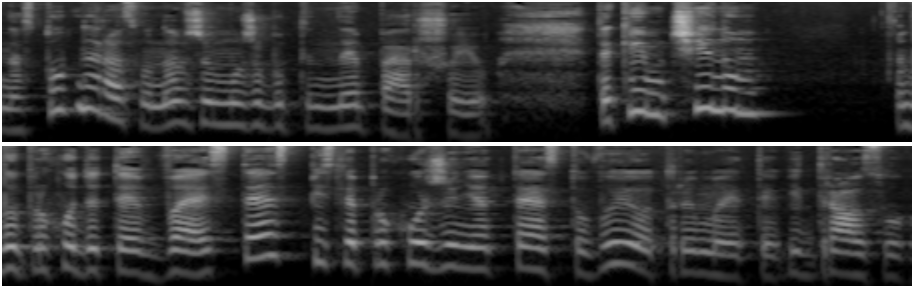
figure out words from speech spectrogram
наступний раз, вона вже може бути не першою. Таким чином. Ви проходите весь тест. Після проходження тесту ви отримаєте відразу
